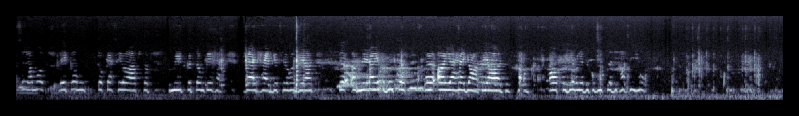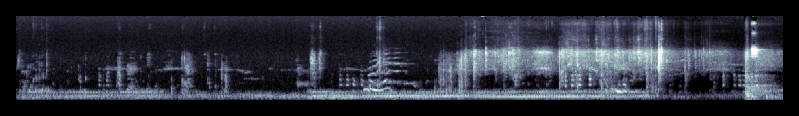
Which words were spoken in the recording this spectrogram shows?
السلام علیکم۔ تو کیسے ہو آپ سب؟ امید کرتا ہوں کہ ہیڈ ہیڈ کے سے ہوں گے آج تو میرا یہ کبوتر آیا ہے یہاں پہ آج۔ آپ کو یہ والے بھی کبوتر دکھاتی ہوں۔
